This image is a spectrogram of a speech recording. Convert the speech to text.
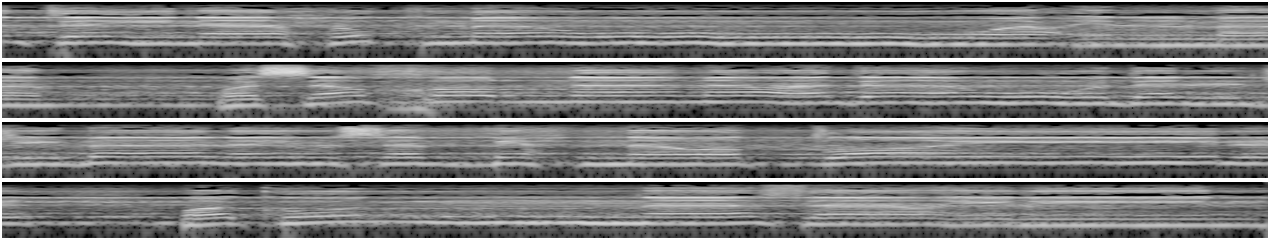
آتينا حكما وعلما وسخرنا مع داود الجبال يسبحن والطير وكنا فاعلين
